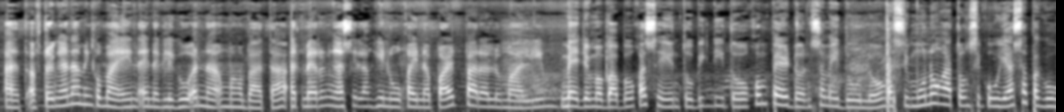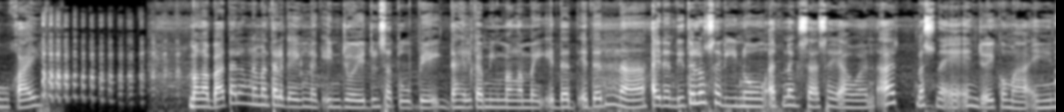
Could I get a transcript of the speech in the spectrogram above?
At after nga namin kumain ay nagliguan na ang mga bata at meron nga silang hinukay na part para lumalim. Medyo mababaw kasi yung tubig dito compare doon sa may dulo. Pasimuno nga tong si kuya sa paghuhukay. Mga bata lang naman talaga yung nag-enjoy dun sa tubig dahil kaming mga may edad-edad na ay nandito lang sa linong at nagsasayawan at mas na-enjoy kumain.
